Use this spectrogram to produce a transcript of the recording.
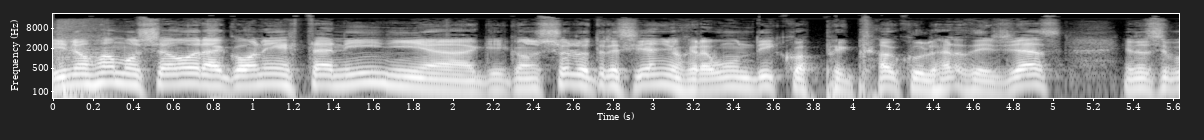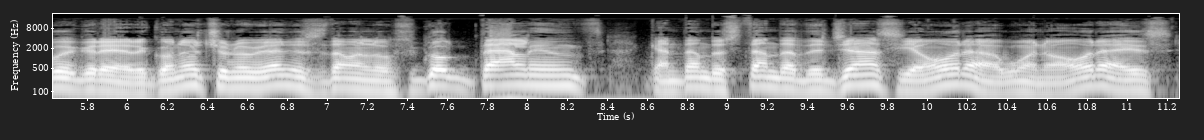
Y nos vamos ahora con esta niña que con solo 13 años grabó un disco espectacular de jazz y no se puede creer. Con 8 o 9 años estaban los Got Talent cantando estándar de jazz y ahora, bueno, ahora es,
